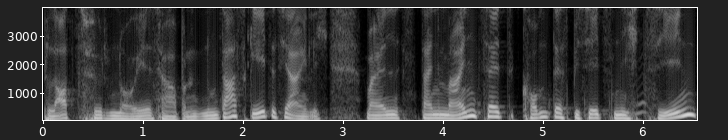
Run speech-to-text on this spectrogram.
Platz für Neues haben. Und um das geht es ja eigentlich, weil dein Mindset kommt es bis jetzt nicht sehen,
